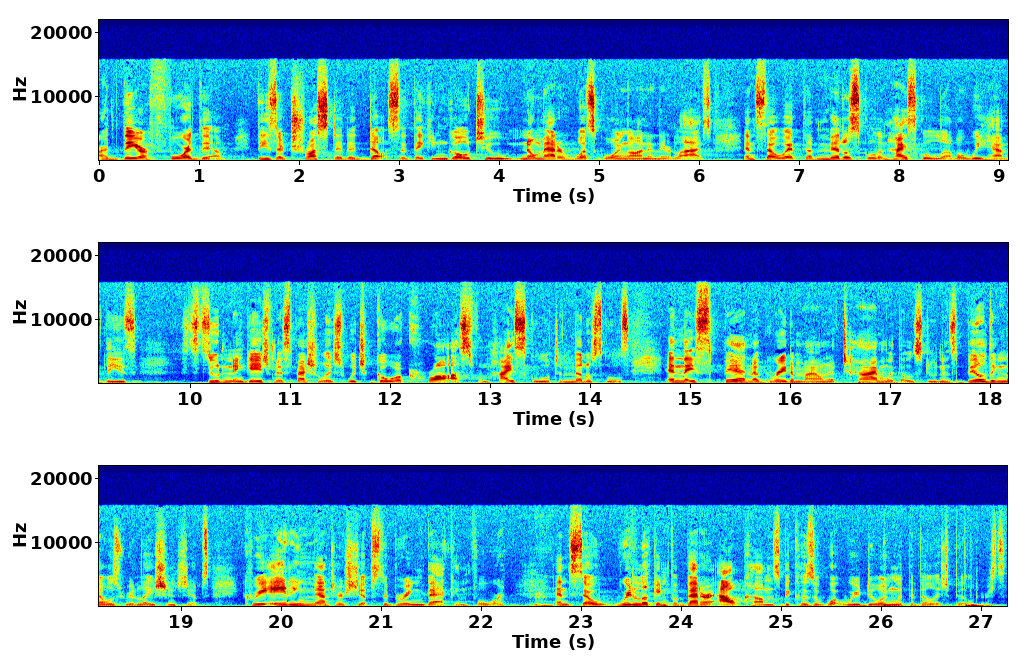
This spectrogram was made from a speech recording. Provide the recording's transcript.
are there for them. These are trusted adults that they can go to no matter what's going on in their lives. And so at the middle school and high school level, we have these student engagement specialists which go across from high school to middle schools and they spend a great amount of time with those students building those relationships creating mentorships to bring back and forth mm-hmm. and so we're looking for better outcomes because of what we're doing with the village builders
